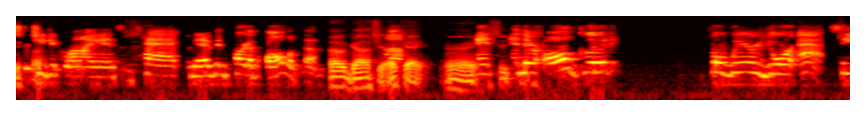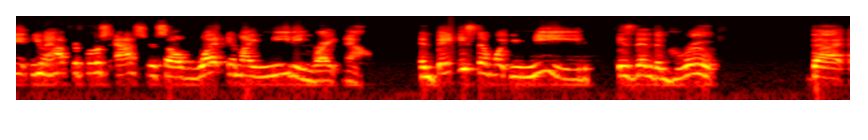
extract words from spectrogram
Strategic Alliance and Tech. I mean, I've been part of all of them. Oh, gotcha. Um, okay. All right. And, and they're all good for where you're at. See, you have to first ask yourself, what am I needing right now? And based on what you need is then the group that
